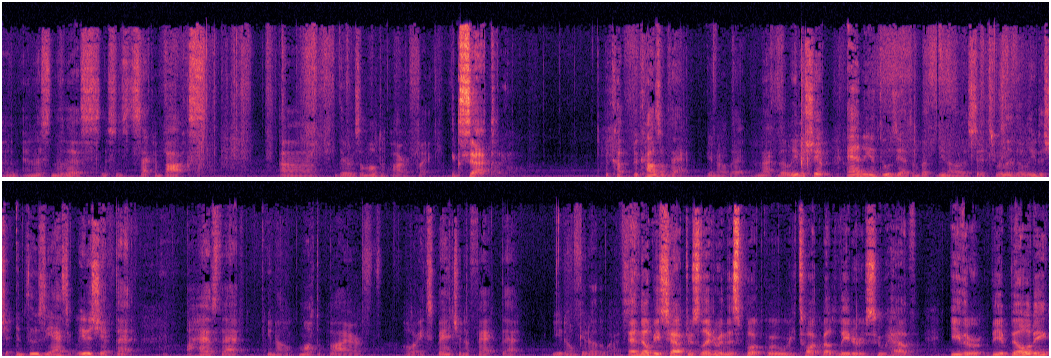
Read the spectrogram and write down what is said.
and and listen to this. This is the second box. Uh, there is a multiplier effect Exactly. because because of that. You know that not the leadership and the enthusiasm, but you know it's it's really the leadership, enthusiastic leadership that uh, has that you know multiplier or expansion effect that you don't get otherwise. And there'll be chapters later in this book where we talk about leaders who have either the ability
